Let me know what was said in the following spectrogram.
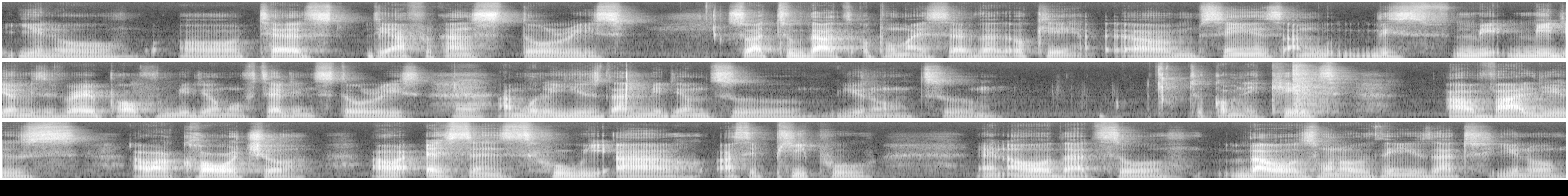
you know or tells the African stories. So I took that upon myself that okay, um, since I'm this me- medium is a very powerful medium of telling stories, Yeah. I'm going to use that medium to you know to to communicate our values, our culture, our essence, who we are as a people, and all that. So that was one of the things that you know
